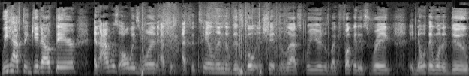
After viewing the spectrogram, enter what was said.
We have to get out there, and I was always one at the at the tail end of this voting shit in the last four years. It's like fuck it, it's rigged. They know what they want to do.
